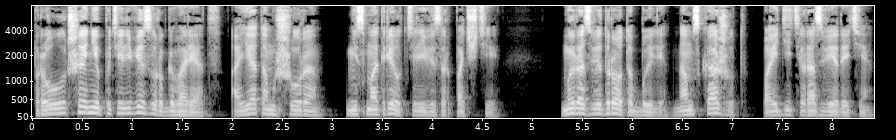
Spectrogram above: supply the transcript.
«Про улучшение по телевизору говорят, а я там, Шура, не смотрел телевизор почти. Мы разведрота были, нам скажут, пойдите разведайте».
